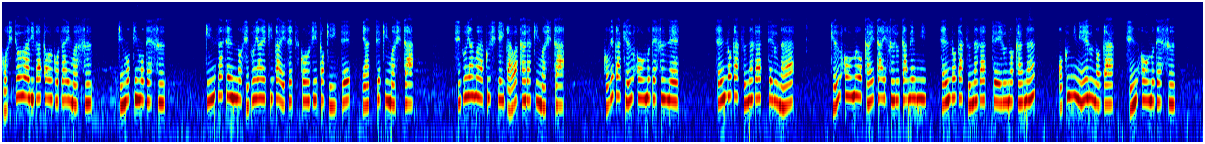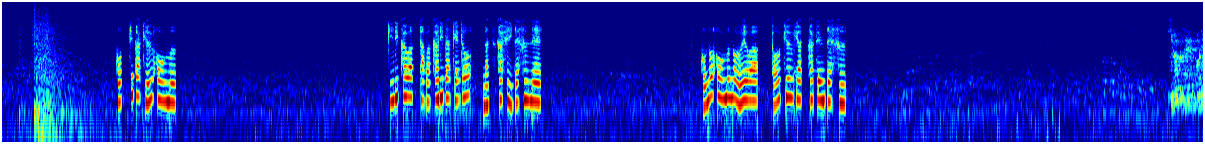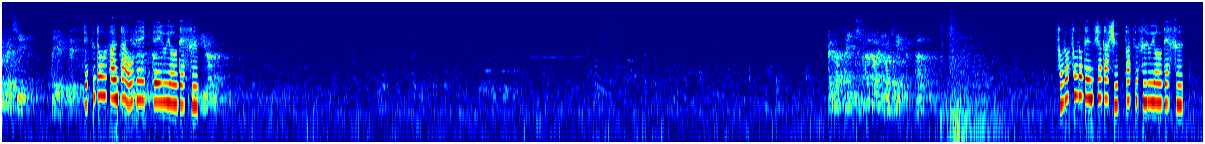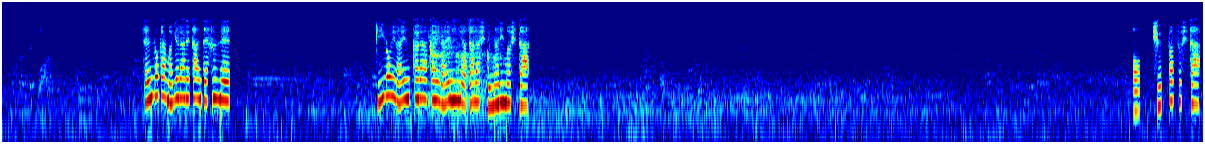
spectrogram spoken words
ご視聴ありがとうございます。ちもちもです。銀座線の渋谷駅が移設工事と聞いて、やってきました。渋谷マークシティ側から来ました。これが旧ホームですね。線路が繋がってるなぁ。旧ホームを解体するために、線路が繋がっているのかな奥に見えるのが、新ホームです。こっちが旧ホーム。切り替わったばかりだけど、懐かしいですね。このホームの上は、東急百貨店です。鉄道ファンが大勢来ているようです。そろそろ電車が出発するようです。線路が曲げられたんですね。黄色いラインから赤いラインに新しくなりました。お、出発した。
